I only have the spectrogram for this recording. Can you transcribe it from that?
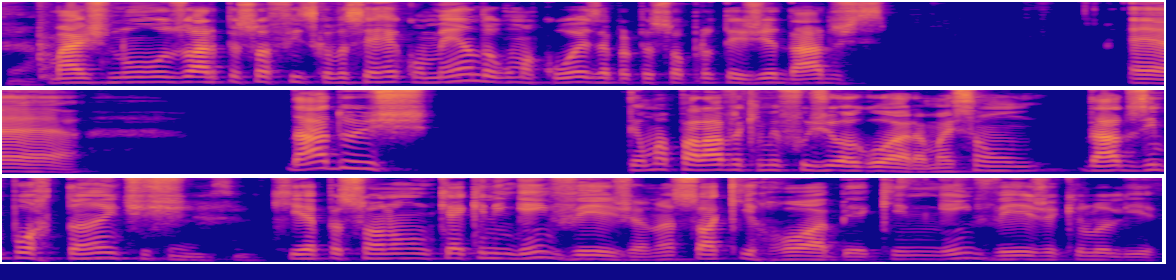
Certo. Mas no usuário pessoa física, você recomenda alguma coisa para a pessoa proteger dados. É, dados tem uma palavra que me fugiu agora, mas são dados importantes sim, sim. que a pessoa não quer que ninguém veja, não é só que hobby, é que ninguém veja aquilo ali.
